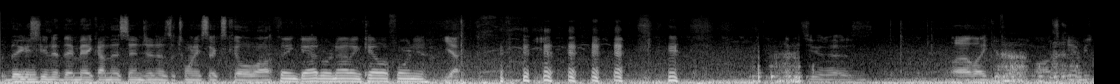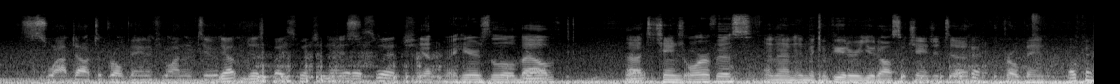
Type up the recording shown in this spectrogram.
the biggest unit they make on this engine is a 26 kilowatt. Thank God we're not in California. Yeah. this unit is uh, like your in-laws can be swapped out to propane if you wanted to. Yep, just by switching that Just- little switch. Yep. Right here's the little valve uh, Yep. to change the orifice, and then in the computer you'd also change it to Okay. propane. Okay.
